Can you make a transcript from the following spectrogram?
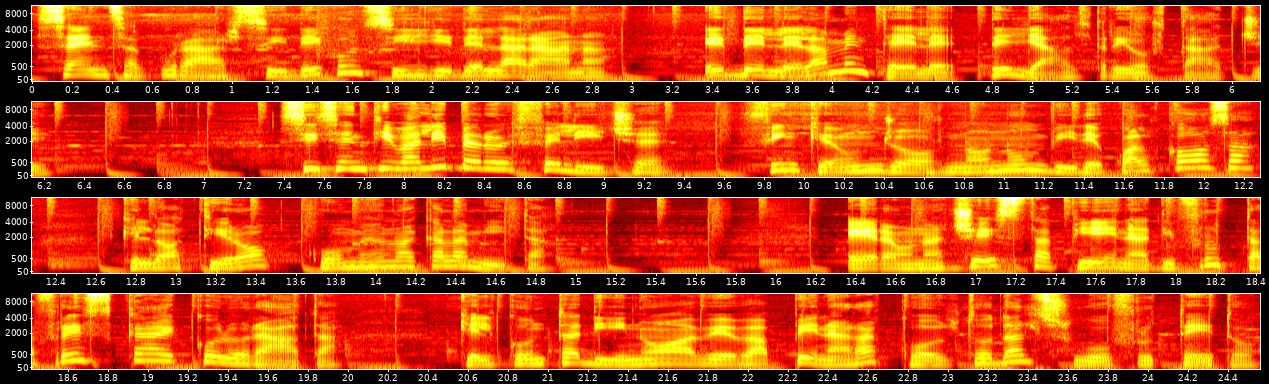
senza curarsi dei consigli della rana e delle lamentele degli altri ortaggi. Si sentiva libero e felice finché un giorno non vide qualcosa che lo attirò come una calamita. Era una cesta piena di frutta fresca e colorata che il contadino aveva appena raccolto dal suo frutteto.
